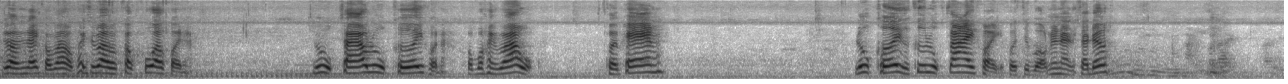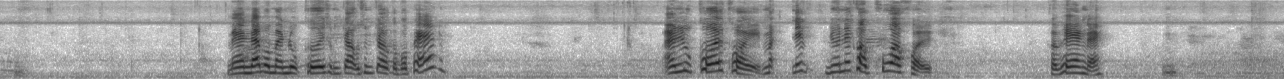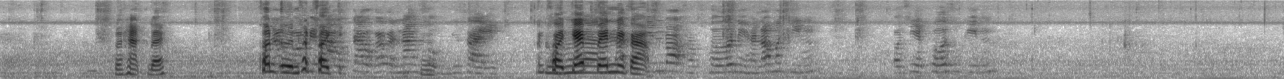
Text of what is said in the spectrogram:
เรื่องใดก็เว่าพื่อจะว่าครอบครัวข่อยน่ะลูกสาวลูกเคยข่อยน่ะเขาบอกให้ว่าข่อยแพง ลูกเคยก็คือลูกใต้ข่อยข่อยจะบอกนั่นนั่นซะเด้อแม่นนะบ่แม่นลูกเคยสมเจ้าสมเจ้ากับบ่แพงอันลูกเคยข่อยมานี่อยู่ในครอบครัวข่อยข่อยแพงได้อืมข่อยหักได้คนอื่นเขาข่อยเจ้าก็เป็นนั่งส่งอยู่ใส่มันข่อยเจ็บเป็นนี่กะกินบอกเพอนี่ให้เรามากินพอเชียดเพอสุกิน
